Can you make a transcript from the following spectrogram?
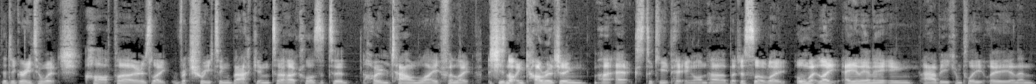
the degree to which Harper is like retreating back into her closeted hometown life, and like she's not encouraging her ex to keep hitting on her, but just sort of like almost like alienating Abby completely, and then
